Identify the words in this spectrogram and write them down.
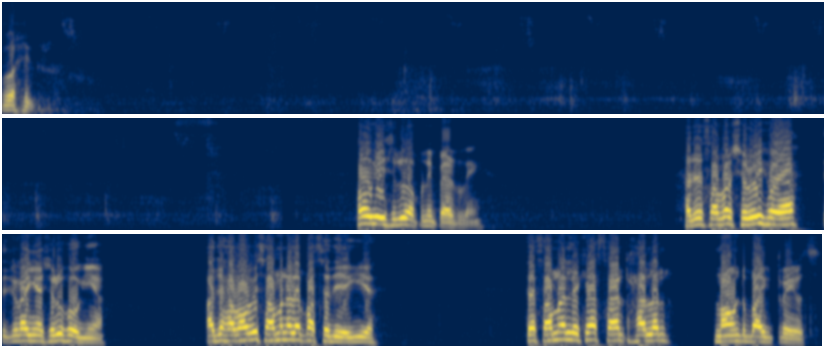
ਵਾਹਿਗੁਰੂ। ਹੋ ਗਈ ਸ਼ੁਰੂ ਆਪਣੀ ਪੈਡਲਿੰਗ। ਹਜੇ ਸਫ਼ਰ ਸ਼ੁਰੂ ਹੀ ਹੋਇਆ ਤੇ ਚੜਾਈਆਂ ਸ਼ੁਰੂ ਹੋ ਗਈਆਂ। ਅੱਜ ਹਵਾ ਵੀ ਸਾਹਮਣੇ ਵਾਲੇ ਪਾਸੇ ਦੀ ਹੈਗੀ ਹੈ ਤੇ ਸਾਹਮਣੇ ਲਿਖਿਆ Saint Helen mount bike trails.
